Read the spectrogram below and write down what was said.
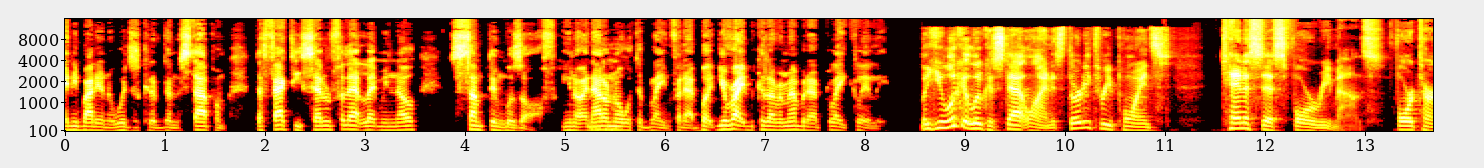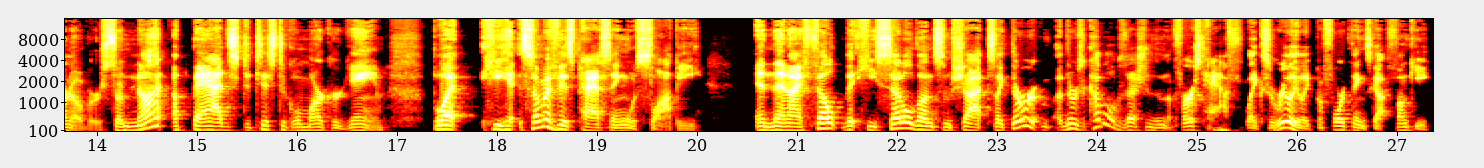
anybody on the Wizards could have done to stop him. The fact he settled for that let me know something was off, you know, and I don't mm-hmm. know what to blame for that. But you're right because I remember that play clearly. Like you look at Luka's stat line, it's 33 points, 10 assists, four rebounds, four turnovers. So not a bad statistical marker game, but he some of his passing was sloppy. And then I felt that he settled on some shots. Like there were there was a couple of possessions in the first half, like so really like before things got funky,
